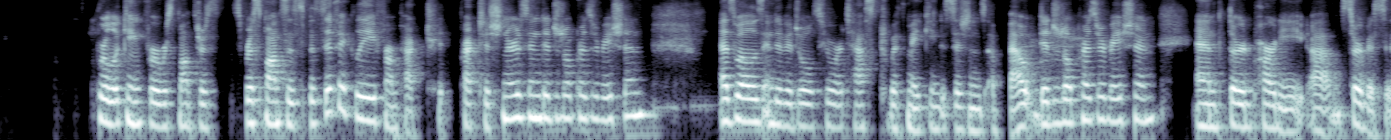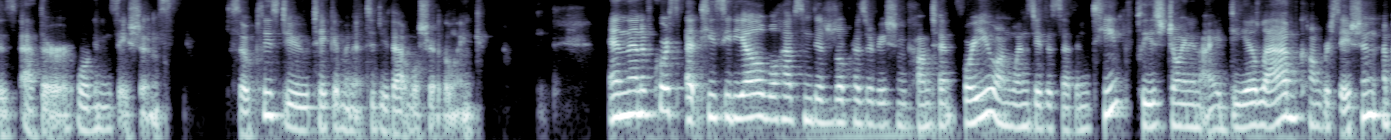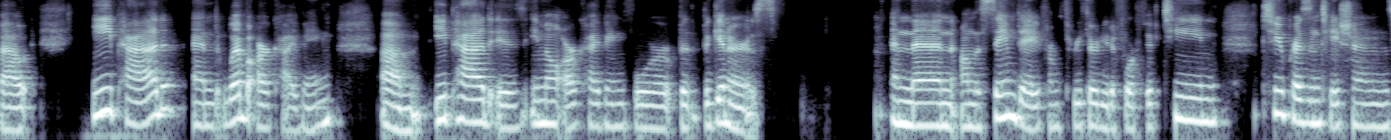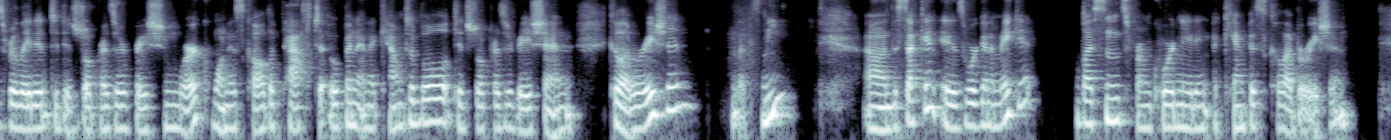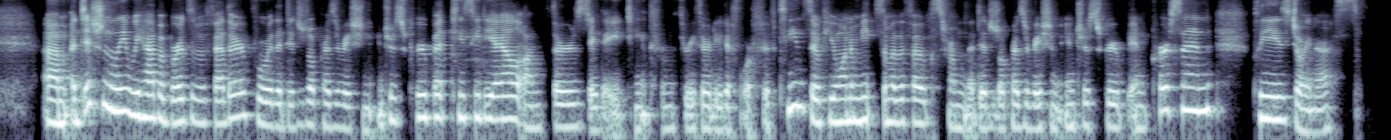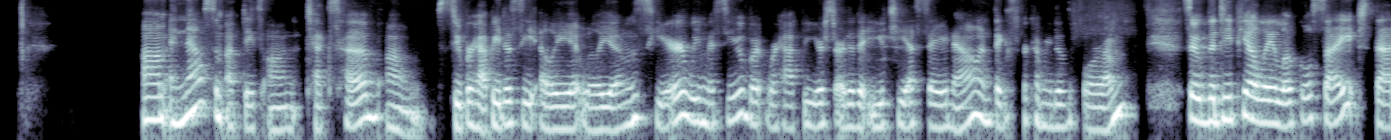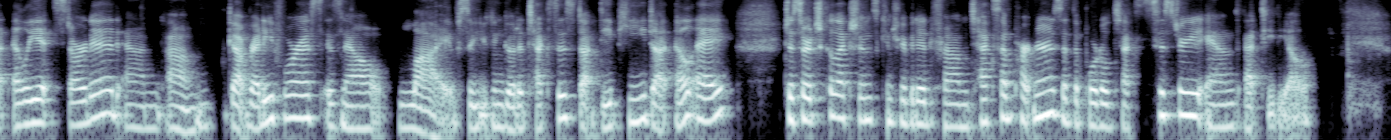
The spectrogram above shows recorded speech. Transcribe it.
We're looking for responses, responses specifically from practitioners in digital preservation, as well as individuals who are tasked with making decisions about digital preservation and third-party um, services at their organizations. So please do take a minute to do that. We'll share the link. And then, of course, at TCDL, we'll have some digital preservation content for you on Wednesday, the 17th. Please join an Idea Lab conversation about ePADD and web archiving. Um, ePADD is email archiving for be beginners. And then on the same day from 3.30 to 4.15, two presentations related to digital preservation work. One is called A Path to Open and Accountable Digital Preservation Collaboration. That's me. Uh, the second is We're Gonna Make It, Lessons from Coordinating a Campus Collaboration. Um, additionally, we have a Birds of a Feather for the Digital Preservation Interest Group at TCDL on Thursday, the 18th from 3.30 to 4.15. So if you want to meet some of the folks from the Digital Preservation Interest Group in person, please join us. Um, and now some updates on Tex Hub. Um, super happy to see Elliot Williams here. We miss you, but we're happy you're started at UTSA now. And thanks for coming to the forum. So the DPLA local site that Elliot started and um, got ready for us is now live. So you can go to texas.dp.la to search collections contributed from Tex Hub partners at the portal Texas History and at TDL.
